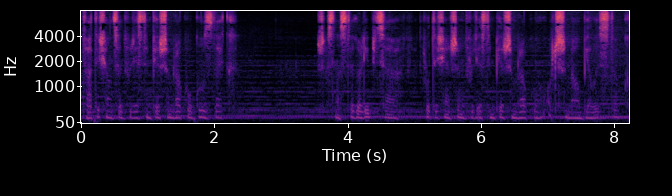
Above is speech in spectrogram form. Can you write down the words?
2021 roku Guzdek, 16 lipca w 2021 roku otrzymał Białystok,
